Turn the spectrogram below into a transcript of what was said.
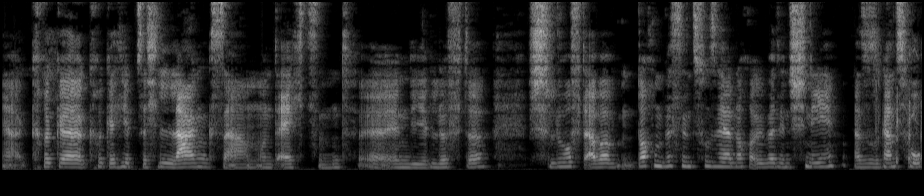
Ja, Krücke, Krücke hebt sich langsam und ächzend äh, in die Lüfte, schlurft aber doch ein bisschen zu sehr noch über den Schnee, also so ganz hoch.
